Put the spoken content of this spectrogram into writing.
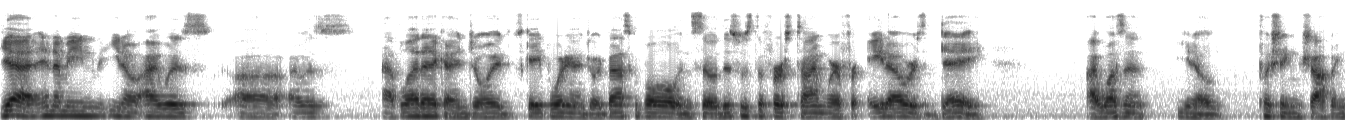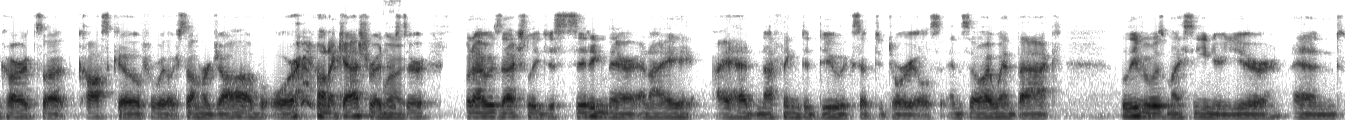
yeah, and I mean, you know, I was uh, I was athletic. I enjoyed skateboarding. I enjoyed basketball, and so this was the first time where for eight hours a day, I wasn't, you know, pushing shopping carts at Costco for a summer job or on a cash register. Right but I was actually just sitting there and I I had nothing to do except tutorials. And so I went back, I believe it was my senior year, and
